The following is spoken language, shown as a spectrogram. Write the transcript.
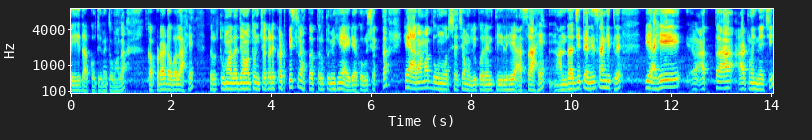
तेही दाखवते मी तुम्हाला. कपडा डबल आहे. तर तुम्हाला जेव्हा तुमच्याकडे कटपीस राहतात तर तुम्ही ही आयडिया करू शकता. हे आरामात दोन वर्षाच्या मुलीपर्यंत येईल हे असं आहे. अंदाजे त्यांनी सांगितलं आहे ती आहे आत्ता आठ महिन्याची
